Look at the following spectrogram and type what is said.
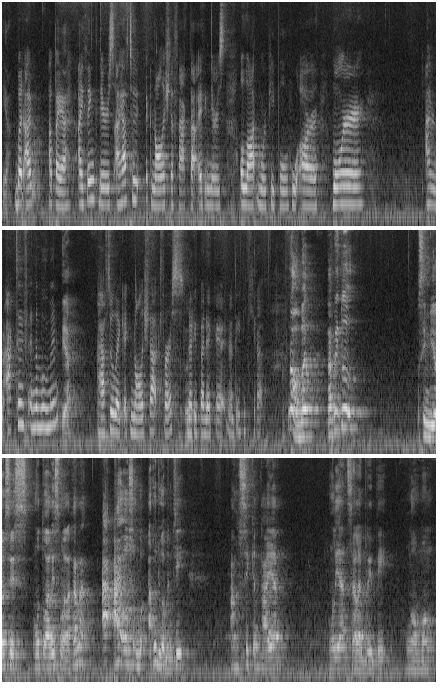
Yeah, but I'm apa ya? I think there's. I have to acknowledge the fact that I think there's a lot more people who are more. I don't know, active in the movement. Ya. I have to like acknowledge that first Betul. daripada kayak nanti dikira. No, but tapi itu simbiosis mutualisme lah karena I, I also gua- aku juga benci I'm sick and tired ngelihat selebriti ngomong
